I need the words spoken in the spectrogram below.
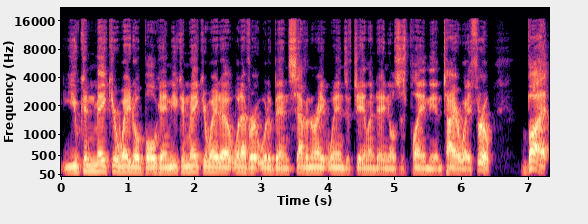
you can make your way to a bowl game. You can make your way to whatever it would have been seven or eight wins if Jalon Daniels is playing the entire way through. But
